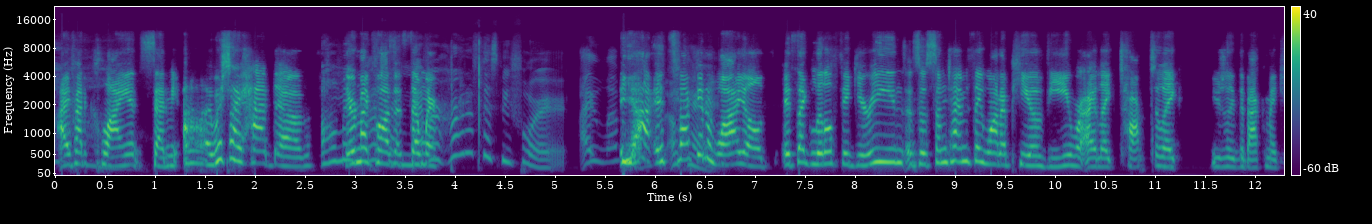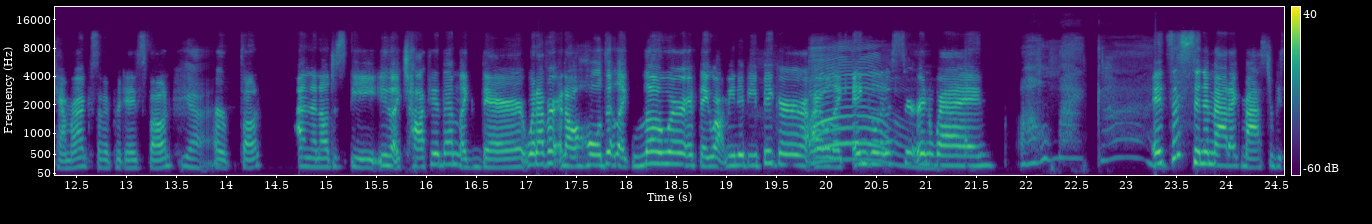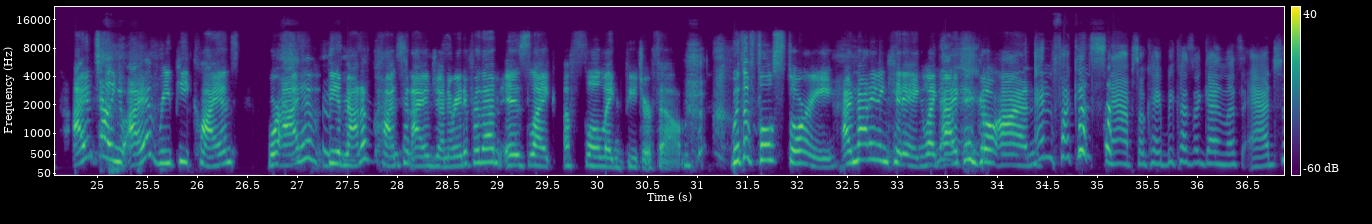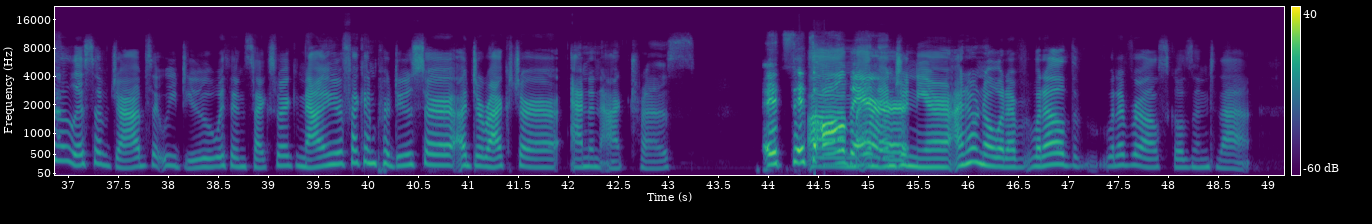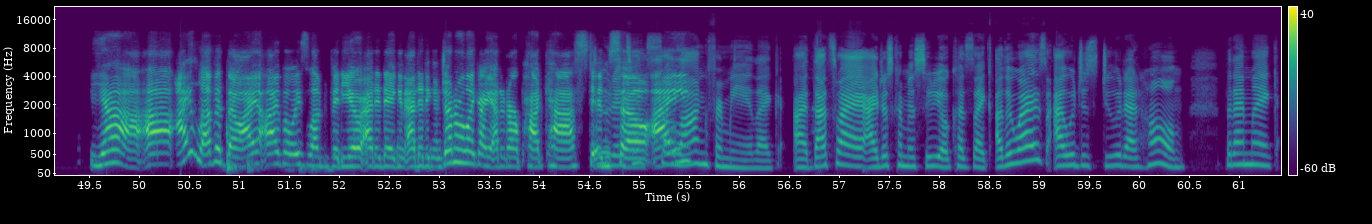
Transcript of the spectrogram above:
I've had Oh. clients send me oh I wish I had them. Oh my they're in my gosh, closet I've somewhere. Never heard of this before. I love. Yeah, this. it's fucking wild. It's like little figurines. And so sometimes they want a POV where I like talk to like usually the back of my camera because I have a pretty nice phone Yeah. or phone. And then I'll just be you know, like talking to them like they're whatever, and I'll hold it like lower if they want me to be bigger. I will like angle it a certain Oh. way. Oh my god. It's a cinematic masterpiece. I'm telling you, I have repeat clients where I have the amount of content I have generated for them is like a full length feature film with a full story. I'm not even kidding. Like I can go on. and fucking snaps, okay? Because again, let's add to the list of jobs that we do within sex work. Now you're a fucking producer, a director, and an actress. It's it's all um, there. An engineer. I don't know whatever what else whatever else goes into that. Yeah, uh, I love it though. I I've always loved video editing and editing in general. Like I edit our podcast, Dude, and it so takes so I long for me. Like I, that's why I just come to the studio because like otherwise I would just do it at home. But I'm like,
